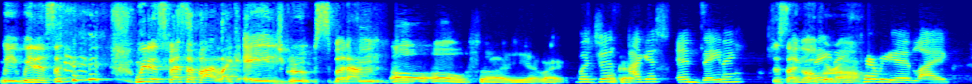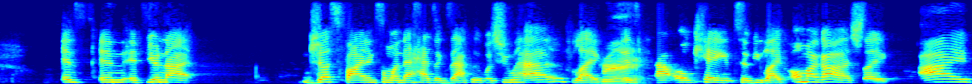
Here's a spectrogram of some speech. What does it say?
We we didn't we didn't specify like age groups, but I'm Oh, oh, sorry. Yeah, right. But just, Okay. I guess, in dating, just like in overall. dating, period, like, it's, and if you're not just finding someone that has exactly what you have, like, Right. it's not okay to be like, oh my gosh, like, I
